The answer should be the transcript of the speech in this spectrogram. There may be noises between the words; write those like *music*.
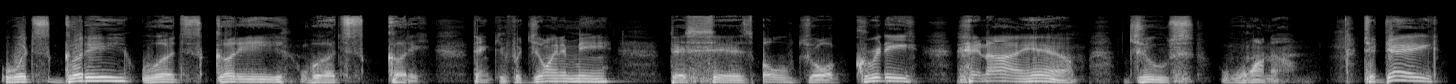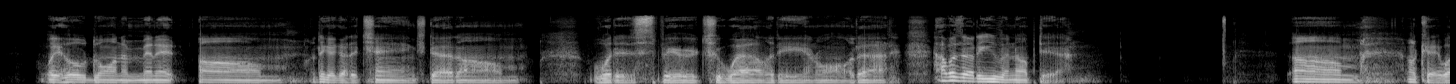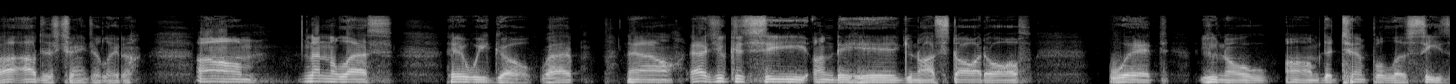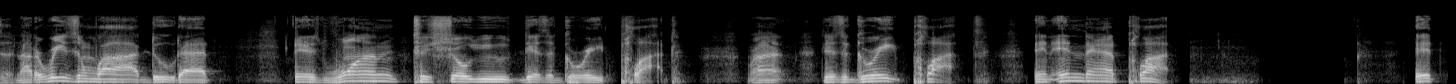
What's goody? What's goody? What's goody? Thank you for joining me. This is Old Jaw Gritty, and I am Juice Wanna. Today, wait, hold on a minute. Um, I think I gotta change that. Um, what is spirituality and all of that? How was that even up there? Um, okay, well, I'll just change it later. Um, nonetheless, here we go, right? Now, as you can see under here, you know, I start off with, you know, um, the Temple of Caesar. Now, the reason why I do that is one, to show you there's a great plot, right? There's a great plot. And in that plot, it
